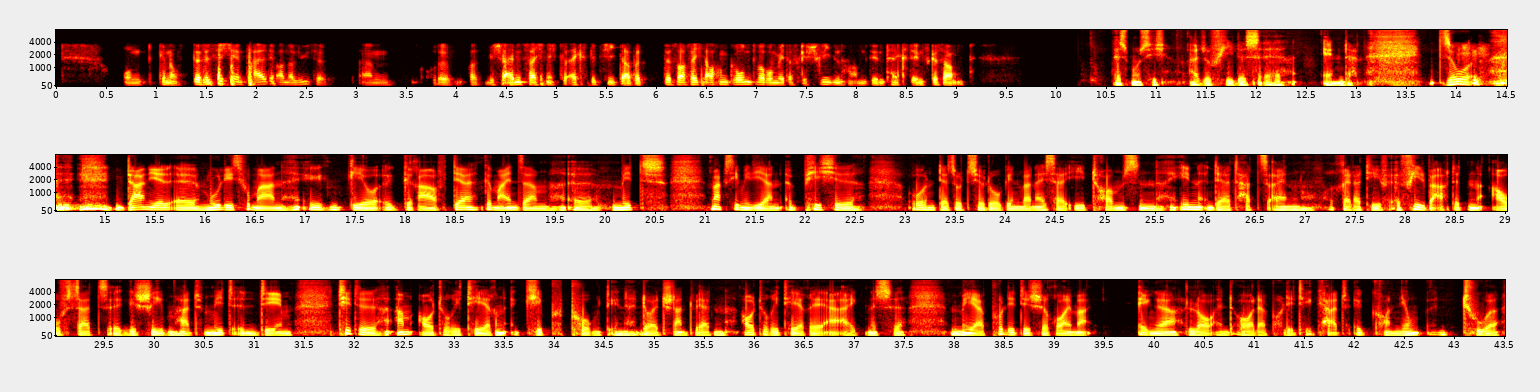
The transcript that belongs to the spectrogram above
Und genau, das ist sicher ein Teil der Analyse. Ähm, oder wir schreiben es vielleicht nicht so explizit, aber das war vielleicht auch ein Grund, warum wir das geschrieben haben, den Text insgesamt. Es muss sich also vieles äh, ändern. So, Daniel äh, Mulis Human äh, Geograf, der gemeinsam äh, mit Maximilian Pichel und der Soziologin Vanessa E. Thompson in der Taz einen relativ viel beachteten Aufsatz äh, geschrieben hat mit dem Titel Am autoritären Kipppunkt in Deutschland werden autoritäre Ereignisse mehr politische Räume enger Law and Order Politik hat Konjunktur.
